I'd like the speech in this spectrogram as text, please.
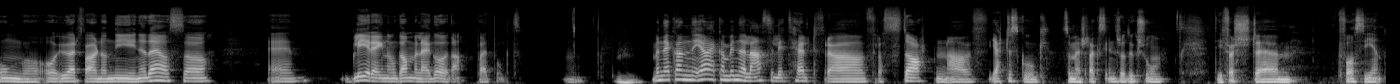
ung og, og uerfaren og ny inni det, og så eh, blir jeg noe gammel jeg òg, da, på et punkt. Mm. Mhm. Men jeg kan, ja, jeg kan begynne å lese litt helt fra, fra starten av Hjerteskog, som en slags introduksjon. De første um, få sidene.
